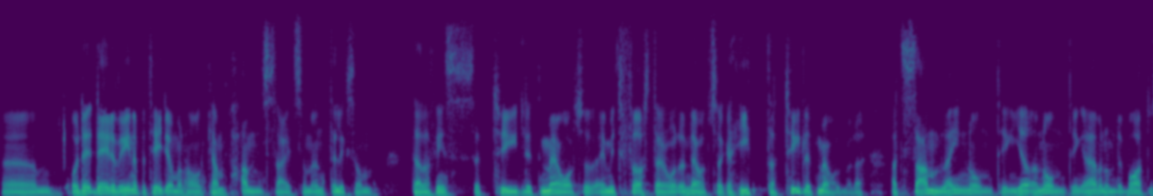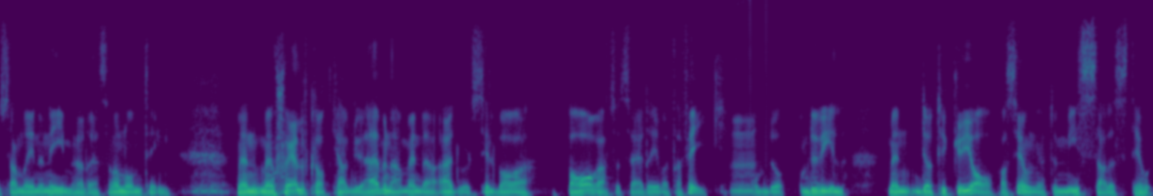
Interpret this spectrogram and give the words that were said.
Um, och det, det är det vi var inne på tidigare, om man har en kampanjsajt som inte liksom, där det finns ett tydligt mål så är mitt första råd ändå att försöka hitta ett tydligt mål med det. Att samla in någonting, göra någonting, även om det är bara att du samlar in en e-mailadress eller någonting. Men, men självklart kan du även använda AdWords till bara, bara så att säga driva trafik mm. om, du, om du vill. Men då tycker jag personligen att du missade stor,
